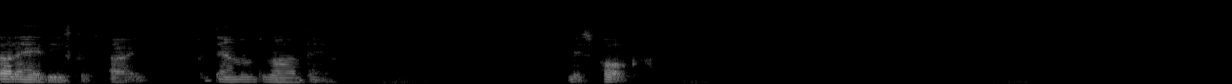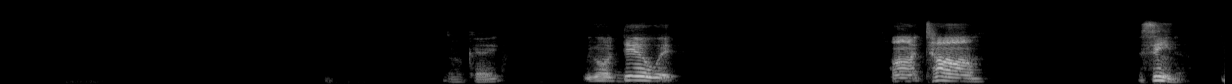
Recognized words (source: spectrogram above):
Thought I had these clips. All right. I download the wrong thing. Miss Parker. Okay. We're going to deal with Aunt Tom Cena.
